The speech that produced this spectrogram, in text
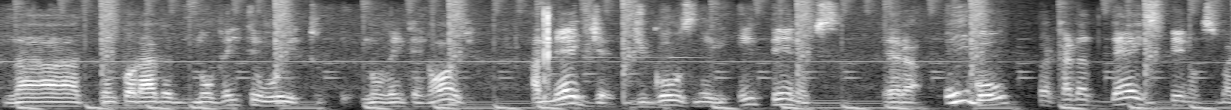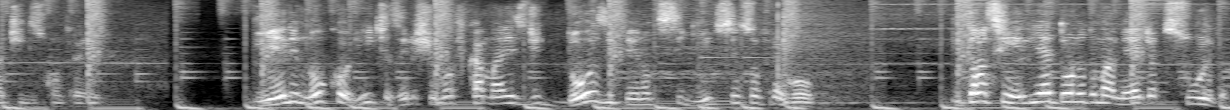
na temporada 98, 99, a média de gols nele em pênaltis era um gol para cada 10 pênaltis batidos contra ele. E ele no Corinthians, ele chegou a ficar mais de 12 pênaltis seguidos sem sofrer gol. Então, assim, ele é dono de uma média absurda.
